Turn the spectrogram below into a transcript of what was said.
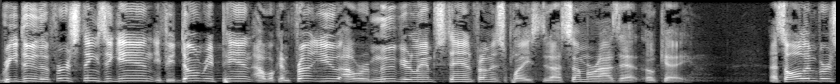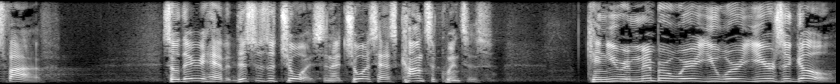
redo the first things again. If you don't repent, I will confront you. I will remove your lampstand from its place. Did I summarize that? Okay. That's all in verse 5. So there you have it. This is a choice, and that choice has consequences. Can you remember where you were years ago?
